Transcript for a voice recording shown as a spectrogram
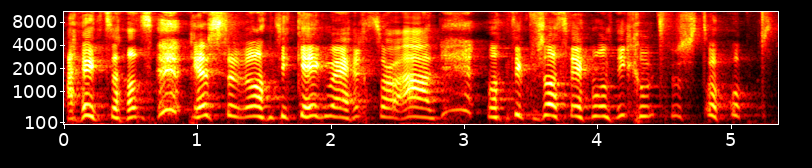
uit dat restaurant. Die keek me echt zo aan. Want ik zat helemaal niet goed verstopt.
